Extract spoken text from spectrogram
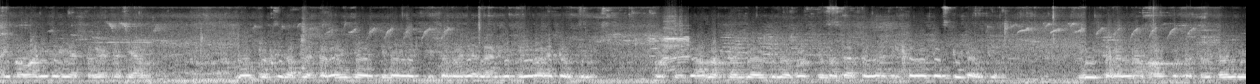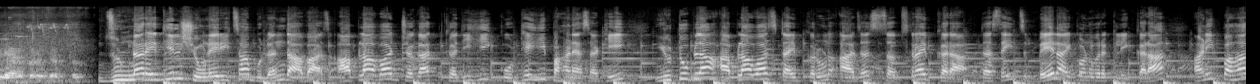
आई भवानीने या सगळ्यांना द्यावं उपस्थित आपल्या सगळ्यांच्या वतीने व्यक्ती समाजाला आणि परिवाराच्या वतीने भोसले ग्रामस्थांच्या वतीनं भोसले मतदारसंघातील सर्व जनतेच्या वतीनं मी सरांना भावपूर्ण श्रद्धांजली अर्पण करतो जुन्नर येथील शिवनेरीचा बुलंद आवाज आपला आवाज जगात कधीही कोठेही पाहण्यासाठी यूट्यूबला आपला आवाज टाईप करून आजच सबस्क्राईब करा. तसेच बेल आयकॉनवर क्लिक करा आणि पहा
